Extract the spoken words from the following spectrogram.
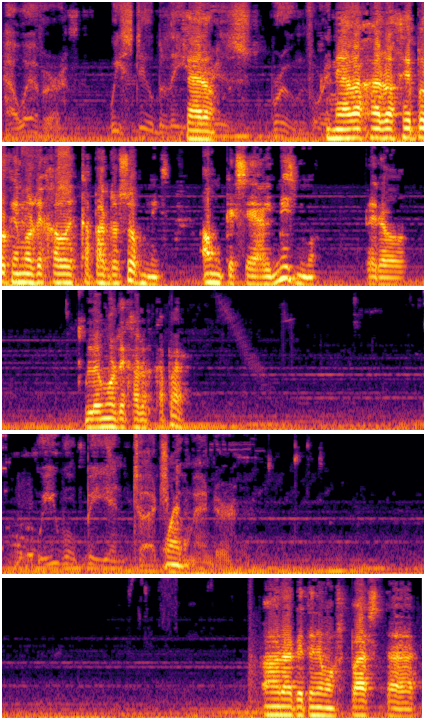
However, Claro. Me ha bajado C porque hemos dejado escapar los ovnis, aunque sea el mismo, pero lo hemos dejado escapar. We will be in touch, Bueno. Ahora que tenemos pasta,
